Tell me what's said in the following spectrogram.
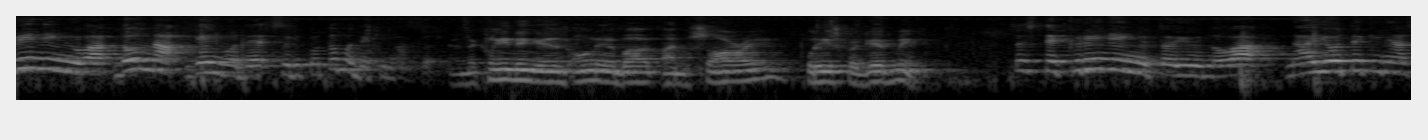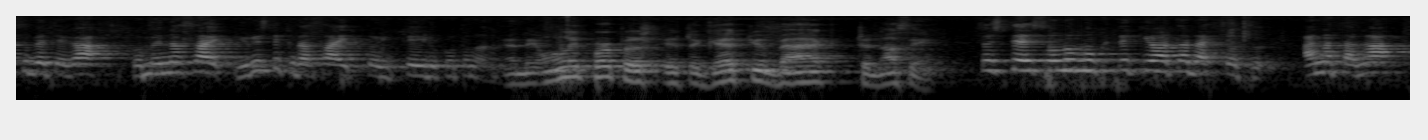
リーニングはどんな言語ですることもできます。そしてクリーニングというのは内容的にはすべてがごめんなさい、許してくださいと言っていることなんです。そしてその目的はただ一つ、あなたが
